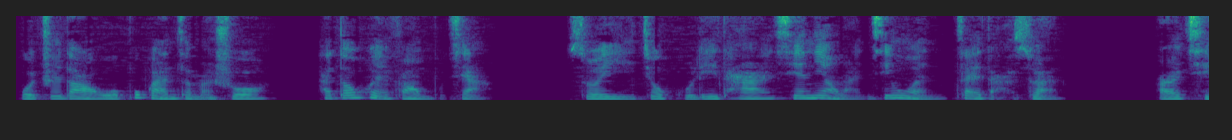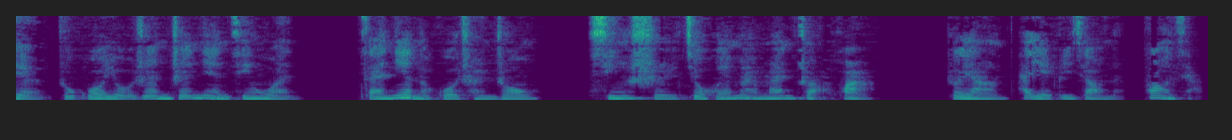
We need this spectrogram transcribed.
我知道我不管怎么说，他都会放不下，所以就鼓励他先念完经文再打算。而且如果有认真念经文，在念的过程中，心识就会慢慢转化，这样他也比较能放下。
